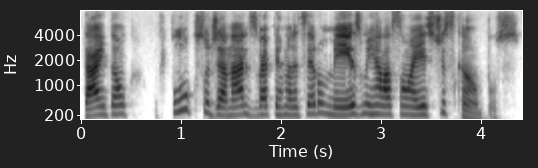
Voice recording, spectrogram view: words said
Tá? Então, o fluxo de análise vai permanecer o mesmo em relação a estes campos.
